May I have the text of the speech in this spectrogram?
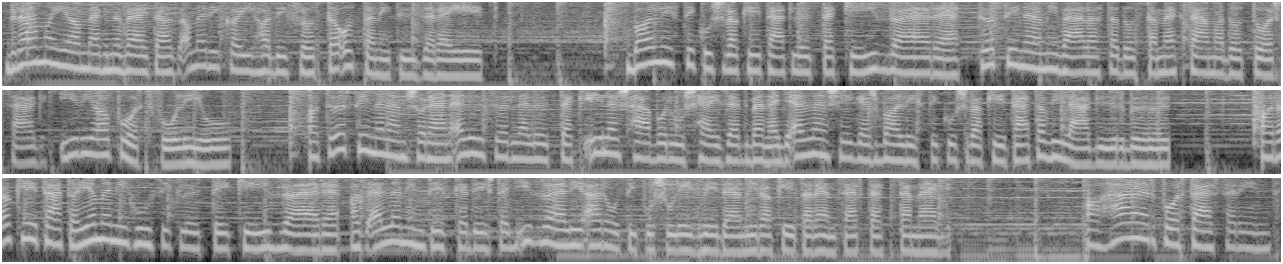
Drámaian megnövelte az amerikai hadiflotta ottani tűzerejét. Ballisztikus rakétát lőttek ki Izraelre, történelmi választ adott a megtámadott ország, írja a portfólió. A történelem során először lelőttek éles háborús helyzetben egy ellenséges ballisztikus rakétát a világűrből. A rakétát a jemeni húszik lőtték ki Izraelre, az ellenintézkedést egy izraeli árótípusú légvédelmi rakétarendszer tette meg. A HR portál szerint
